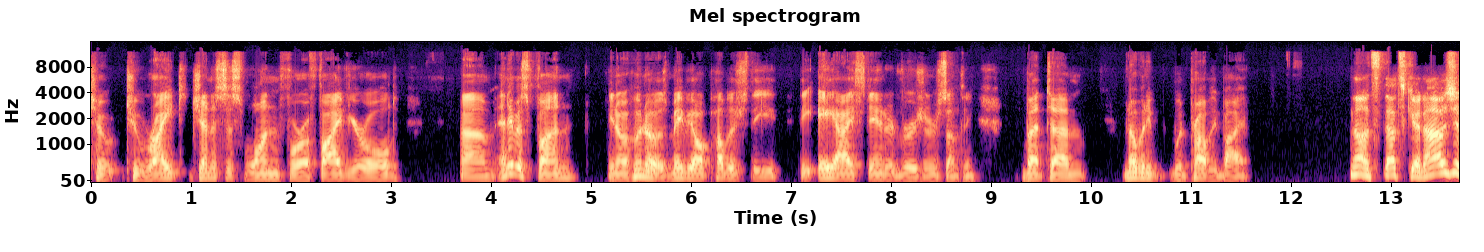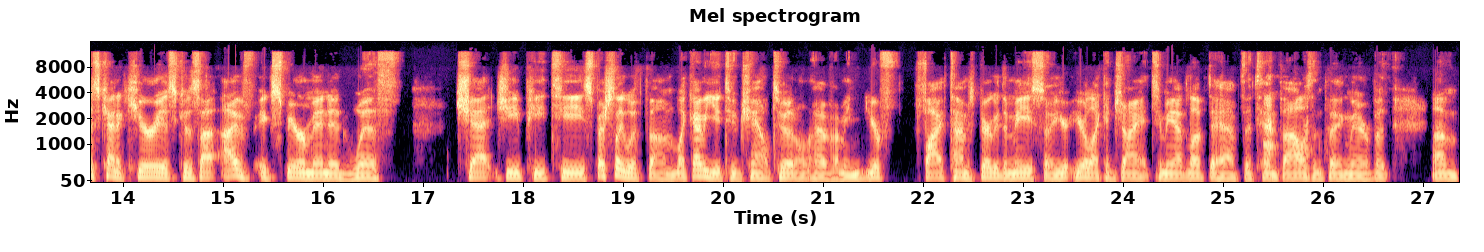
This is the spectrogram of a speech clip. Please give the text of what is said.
to to write Genesis one for a five year old, um, and it was fun. You know, who knows? Maybe I'll publish the the AI standard version or something, but um, nobody would probably buy it. No, it's that's good. I was just kind of curious because I've experimented with chat gpt especially with um like i have a youtube channel too i don't have i mean you're five times bigger than me so you're, you're like a giant to me i'd love to have the 10,000 thing there but um,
